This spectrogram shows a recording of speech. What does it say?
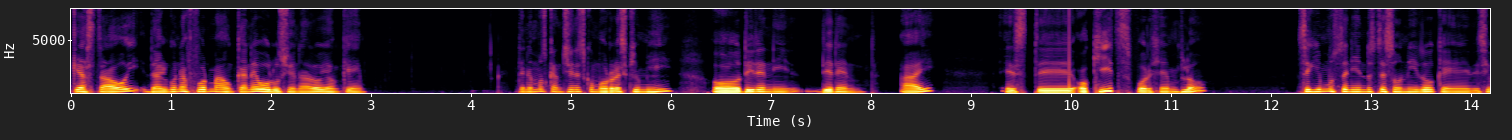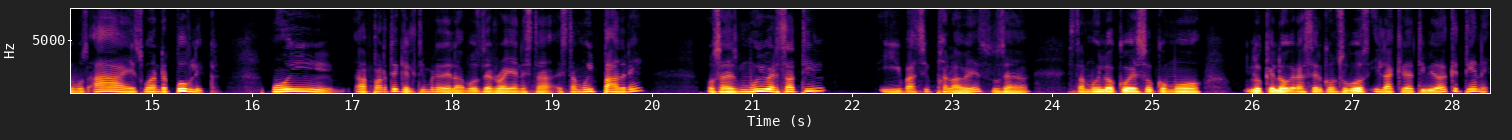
que hasta hoy de alguna forma aunque han evolucionado y aunque tenemos canciones como Rescue Me o Didn't, Didn't I este o Kids por ejemplo seguimos teniendo este sonido que decimos ah es One Republic muy aparte que el timbre de la voz de Ryan está está muy padre o sea es muy versátil y básico a la vez. O sea, está muy loco eso, como lo que logra hacer con su voz y la creatividad que tiene.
